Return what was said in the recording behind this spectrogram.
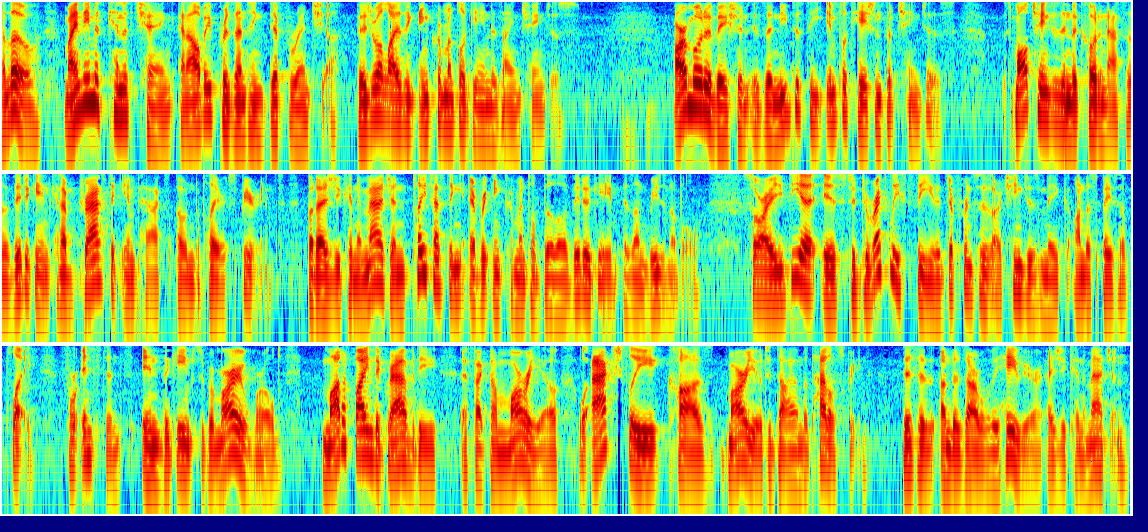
Hello, my name is Kenneth Chang, and I'll be presenting Differentia, Visualizing Incremental Game Design Changes. Our motivation is the need to see implications of changes. Small changes in the code and assets of a video game can have drastic impacts on the player experience, but as you can imagine, playtesting every incremental build of a video game is unreasonable. So our idea is to directly see the differences our changes make on the space of play. For instance, in the game Super Mario World, modifying the gravity effect on Mario will actually cause Mario to die on the title screen. This is undesirable behavior, as you can imagine.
